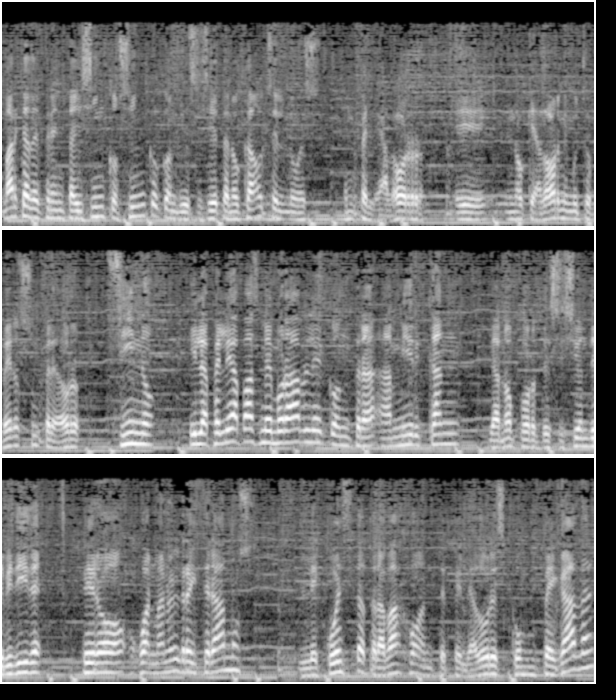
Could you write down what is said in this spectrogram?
marca de 35-5 con 17 knockouts. Él no es un peleador eh, noqueador, ni mucho menos, es un peleador fino. Y la pelea más memorable contra Amir Khan ganó por decisión dividida. Pero Juan Manuel, reiteramos, le cuesta trabajo ante peleadores con pegada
